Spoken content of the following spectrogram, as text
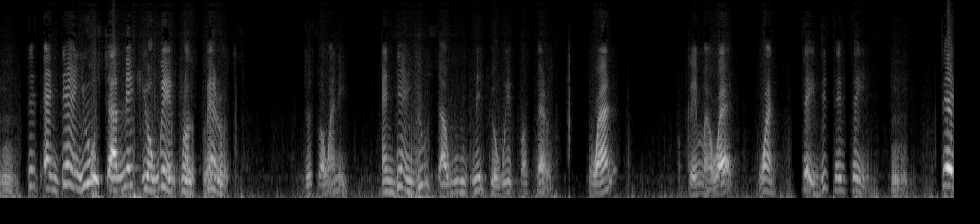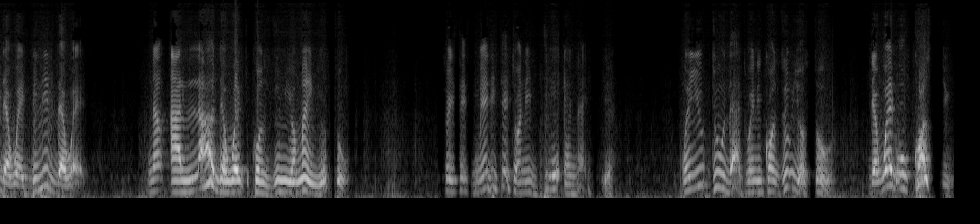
Mm. Says, and then you shall make your way prosperous. Joshua 1 8. And then you shall make your way prosperous. One, proclaim my word. One, say this same thing. Mm. Say the word, believe the word. Now allow the word to consume your mind, your soul. So it says meditate on it day and night. Yeah. When you do that, when you consume your soul, the word will cost you.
